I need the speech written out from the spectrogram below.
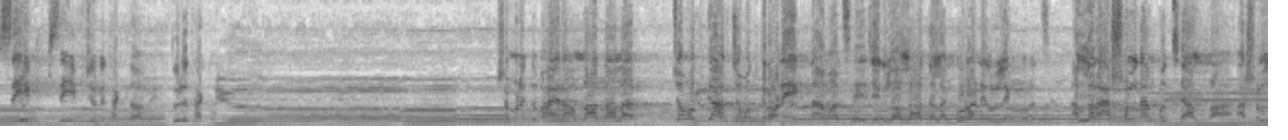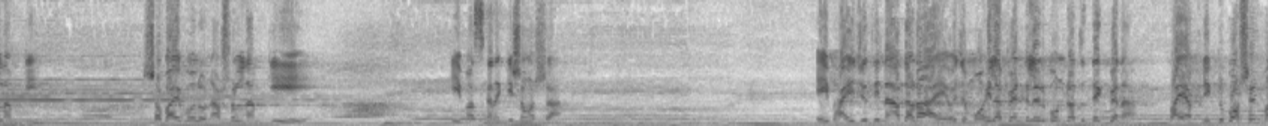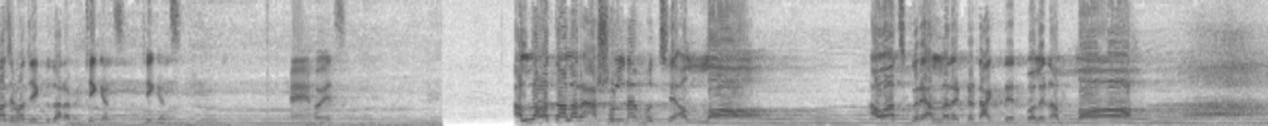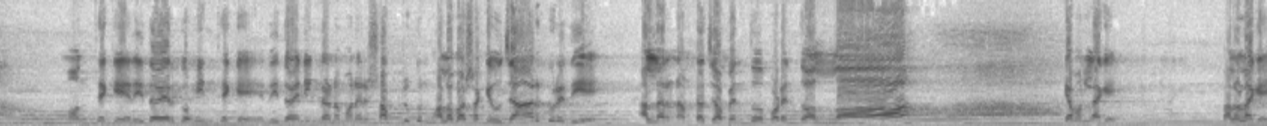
সেফ সেফ জোনে থাকতে হবে, দূরে থাকো। সম্মানিত আল্লাহ চমৎকার চমৎকার অনেক নাম আছে, যেগুলো আল্লাহ কোরআনে উল্লেখ আল্লাহর আসল নাম হচ্ছে আল্লাহ। আসল নাম কি? সবাই বলুন, আসল নাম কি? কি, মাঝখানে কি সমস্যা? এই ভাই যদি না দাঁড়ায়, ওই যে মহিলা প্যান্ডেলের বোনরা তো দেখবে না। ভাই, আপনি একটু বসেন, মাঝে মাঝে একটু দাঁড়াবেন। ঠিক আছে ঠিক আছে। হ্যাঁ হয়েছে। আল্লাহ তাআলার আসল নাম হচ্ছে আল্লাহ। আওয়াজ করে আল্লাহর একটা ডাক দেন, বলেন, আল্লাহ। মন থেকে, হৃদয়ের গহীন থেকে, হৃদয় নিংড়ানো মনের সবটুকুন ভালোবাসাকে উজাড় করে দিয়ে আল্লাহর নামটা জপেন তো, পড়েন তো, আল্লাহ। কেমন লাগে? ভালো লাগে?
